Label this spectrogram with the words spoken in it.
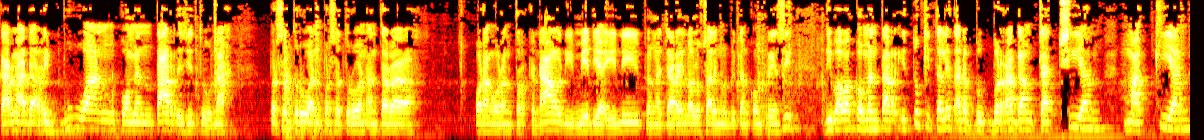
karena ada ribuan komentar di situ. Nah, perseteruan-perseteruan antara orang-orang terkenal di media ini, pengacara ini lalu saling memberikan konferensi. Di bawah komentar itu kita lihat ada beragam cacian, makian,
